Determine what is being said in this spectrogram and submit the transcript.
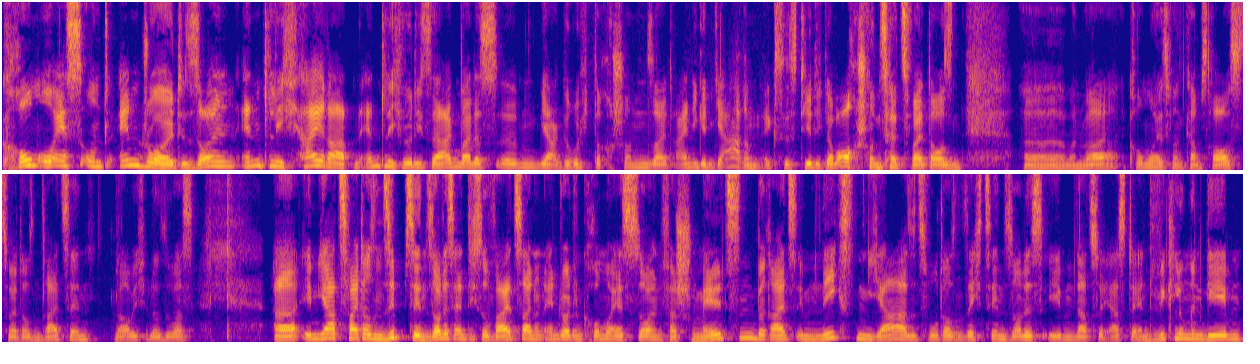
Chrome OS und Android sollen endlich heiraten. Endlich würde ich sagen, weil das ähm, ja, Gerücht doch schon seit einigen Jahren existiert. Ich glaube auch schon seit 2000. Äh, wann war Chrome OS, wann kam es raus? 2013, glaube ich, oder sowas. Äh, Im Jahr 2017 soll es endlich soweit sein und Android und Chrome OS sollen verschmelzen. Bereits im nächsten Jahr, also 2016, soll es eben dazu erste Entwicklungen geben.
